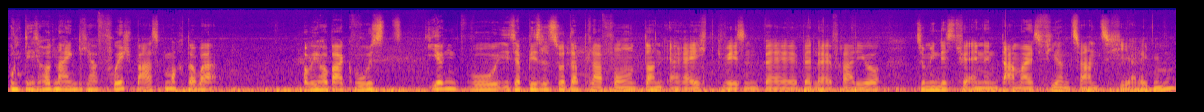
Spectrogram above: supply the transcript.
Und das hat mir eigentlich auch voll Spaß gemacht, aber, aber ich habe auch gewusst, irgendwo ist ein bisschen so der Plafond dann erreicht gewesen bei, bei Live Radio, zumindest für einen damals 24-Jährigen.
